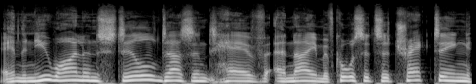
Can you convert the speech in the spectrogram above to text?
And the new island still doesn't have a name. Of course, it's attracting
